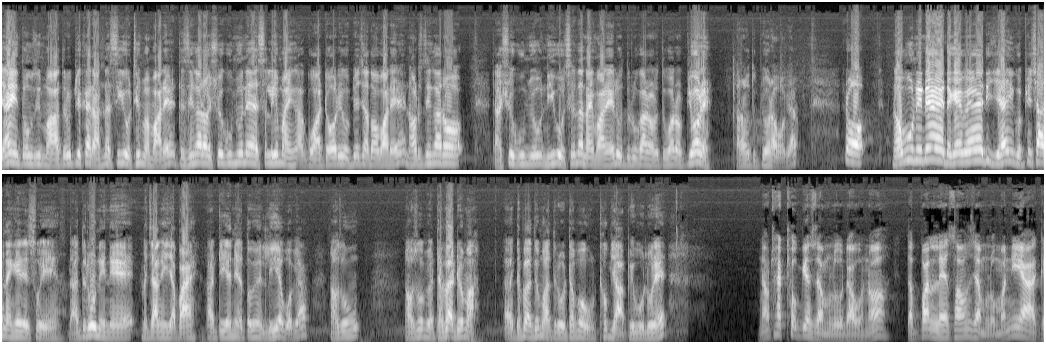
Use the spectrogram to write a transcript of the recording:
ရရင်သုံးစင်းမှာသူတို့ပြစ်ခတ်တာနှစ်စီးကိုထိမှန်ပါတယ်။တစ်စင်းကတော့ရွှေကူမျိုးနဲ့ဆလေးမိုင်ကအကွာတော်တွေကိုပြက်ကျသွားပါတယ်။နောက်တစ်စင်းကတော့ဒါရွှေကူမျိုးအနီးကိုဆင်းသက်နိုင်ပါတယ်လို့သူတို့ကတော့သူကတော့ပြောတယ်။ဒါတော့သူပြောတာပေါ့ဗျာ။အဲ့တော့နောက်ဘူးအနေနဲ့တကယ်ပဲဒီရရင်ကိုပြစ်ချနိုင်ခဲ့တယ်ဆိုရင်ဒါသူတို့အနေနဲ့မကြခင်ရပိုင်းဒါတရက်နဲ့3ရက်4ရက်ပေါ့ဗျာ။နောက်ဆုံးနောက်ဆုံးပြောတပတ်အတွင်းမှာအဲတပတ်အတွင်းမှာသူတို့ဓာတ်ပုံထုတ်ပြပေးဖို့လိုတယ်။နောက်ထပ်ထုတ်ပြစရာမလိုတော့ဘူးနော်။တပတ်လဲဆောင်စရာမလိုမနေ့ကကြ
